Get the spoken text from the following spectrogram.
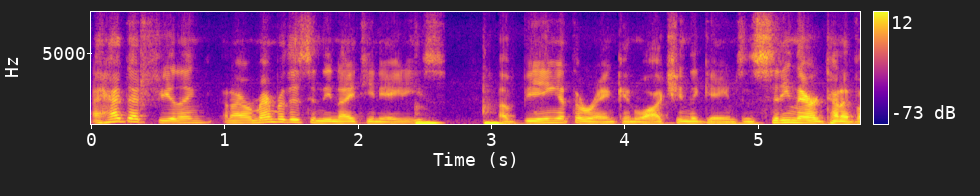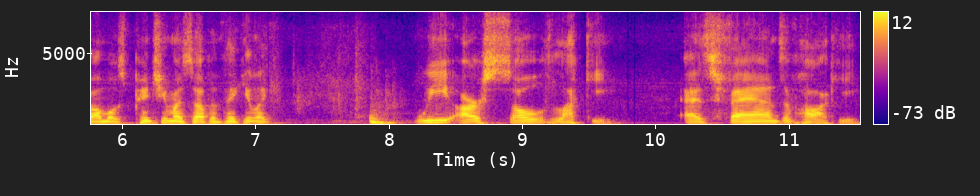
I had that feeling, and I remember this in the 1980s of being at the rink and watching the games and sitting there and kind of almost pinching myself and thinking like, we are so lucky as fans of hockey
